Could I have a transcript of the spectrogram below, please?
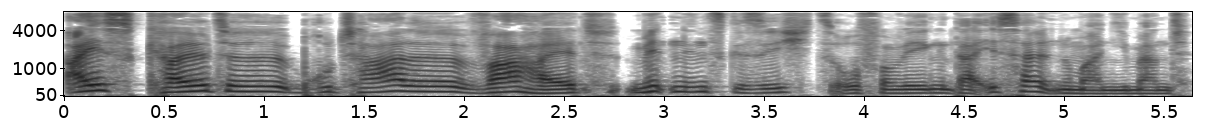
eiskalte, brutale Wahrheit mitten ins Gesicht, so von wegen, da ist halt nun mal niemand,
